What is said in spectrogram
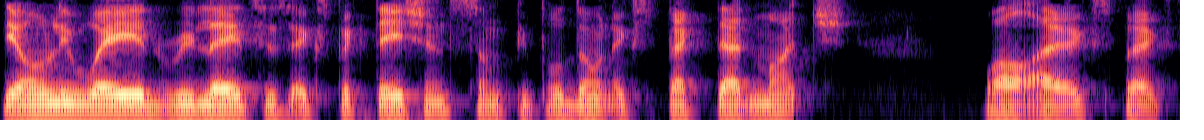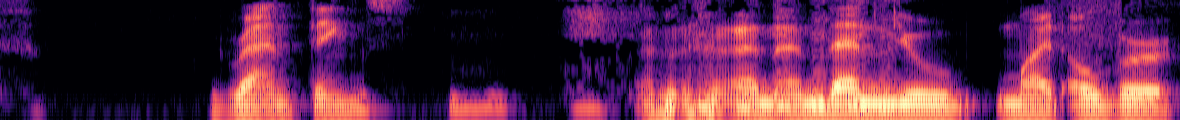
the only way it relates is expectations. Some people don't expect that much, while I expect grand things. Mm-hmm. And and then mm-hmm. you might over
